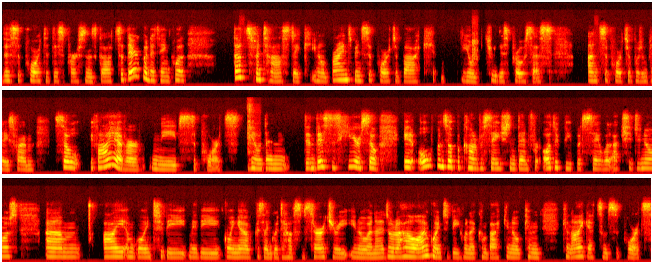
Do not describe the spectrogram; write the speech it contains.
the support that this person has got, so they're going to think, well, that's fantastic. You know, Brian's been supported back, you know, through this process and supports are put in place for him. So if I ever need supports, you know, then then this is here. So it opens up a conversation then for other people to say, well, actually, do you know what? Um, I am going to be maybe going out because I'm going to have some surgery, you know, and I don't know how I'm going to be when I come back. You know, can can I get some supports?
